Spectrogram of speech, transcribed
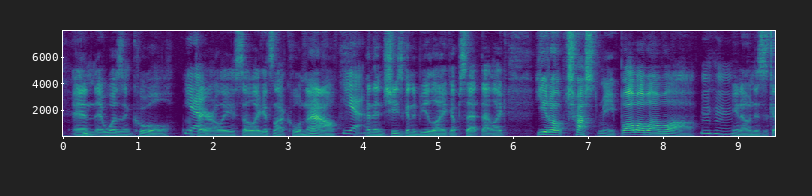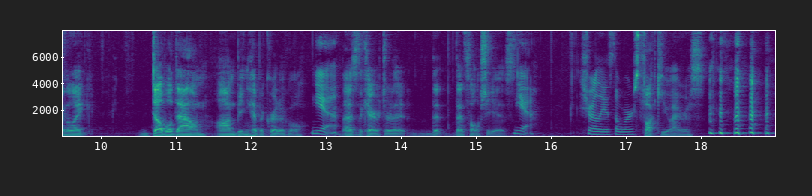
and it wasn't cool, Yeah. apparently. So like, it's not cool now." Yeah. And then she's gonna be like upset that like, "You don't trust me," blah blah blah blah. Mm-hmm. You know, and this is gonna like double down on being hypocritical Yeah. as the character that that that's all she is. Yeah. Surely is the worst. Fuck you, Iris.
